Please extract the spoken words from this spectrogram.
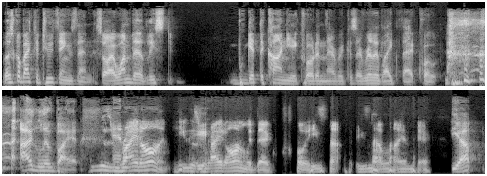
Let's go back to two things then. So I wanted to at least get the Kanye quote in there because I really like that quote. I live by it. He was and, right on. He was right on with that he's not he's not lying there. Yep.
